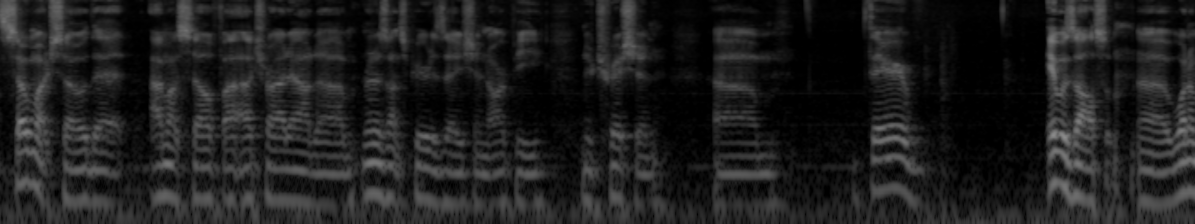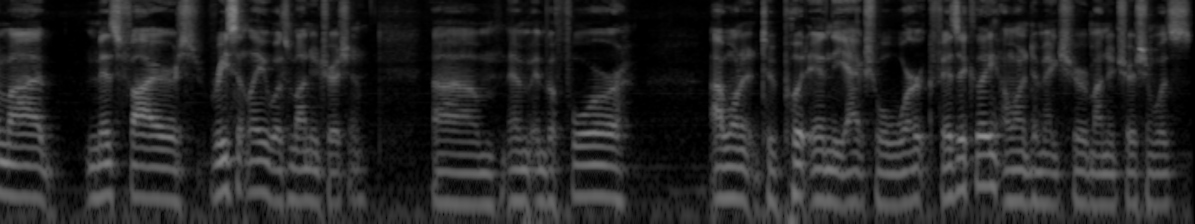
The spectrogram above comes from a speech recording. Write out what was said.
so much so that I myself I, I tried out um, Renaissance Periodization (RP) nutrition. There, it was awesome. Uh, one of my misfires recently was my nutrition, um, and, and before. I wanted to put in the actual work physically. I wanted to make sure my nutrition was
